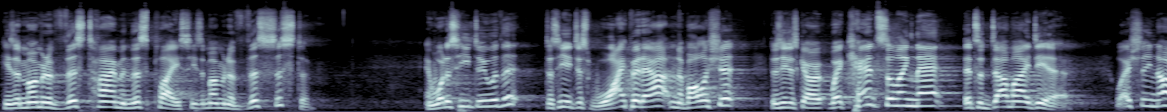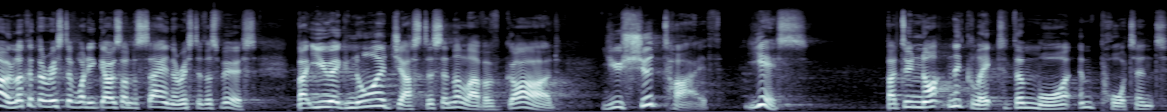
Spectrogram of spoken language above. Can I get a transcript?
He's a moment of this time and this place. He's a moment of this system. And what does he do with it? Does he just wipe it out and abolish it? Does he just go, We're canceling that? It's a dumb idea. Well, actually, no. Look at the rest of what he goes on to say in the rest of this verse. But you ignore justice and the love of God. You should tithe, yes, but do not neglect the more important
